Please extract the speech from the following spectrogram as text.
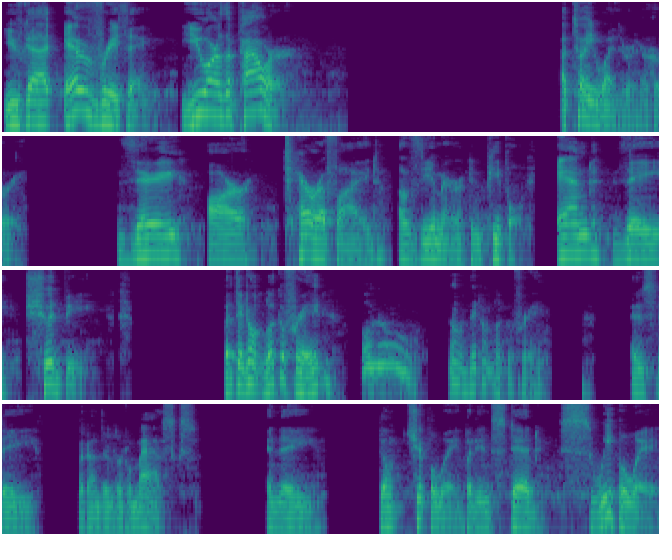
You've got everything. You are the power. I'll tell you why they're in a hurry. They are terrified of the American people, and they should be. But they don't look afraid. No, they don't look afraid as they put on their little masks and they don't chip away, but instead sweep away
